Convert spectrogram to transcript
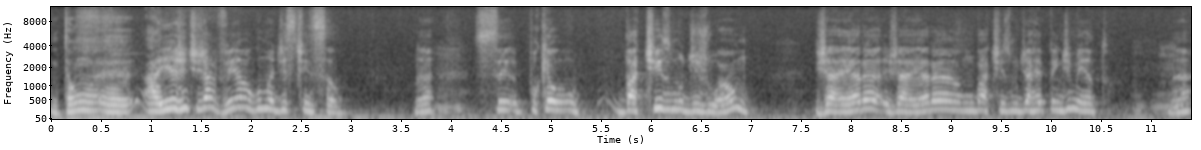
então, aí a gente já vê alguma distinção. Né? Se- porque o batismo de João já era, já era um batismo de arrependimento. Né?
